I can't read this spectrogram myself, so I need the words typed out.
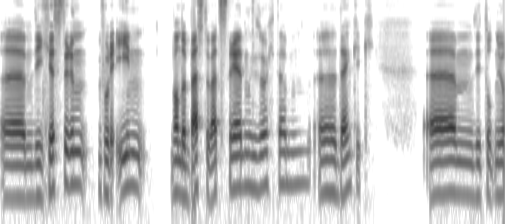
ehm, die gisteren voor één van de beste wedstrijden gezorgd hebben, eh, denk ik. Ehm, die tot nu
